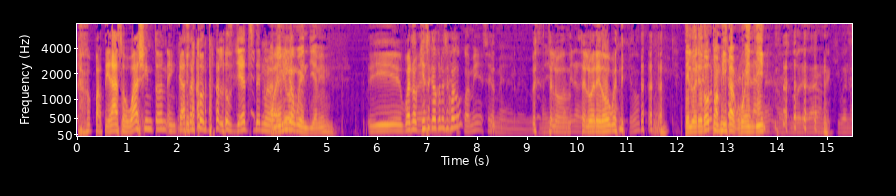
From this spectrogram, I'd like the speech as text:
Partidazo. Washington en casa contra los Jets de Nueva A mi amiga York. Wendy, a mí. Y bueno, ¿quién se quedó con ese juego? a mí, ese me- me- me Te lo- te lo heredó, Wendy. Te lo heredó tu amiga Wendy Nos lo heredaron aquí, bueno,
